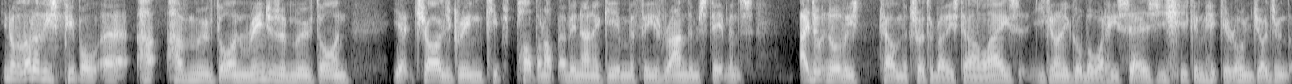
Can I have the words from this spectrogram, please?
you know, a lot of these people uh, ha- have moved on. Rangers have moved on. Yet Charles Green keeps popping up every now and again with these random statements. I don't know if he's telling the truth or whether he's telling lies. You can only go by what he says. You, you can make your own judgment.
